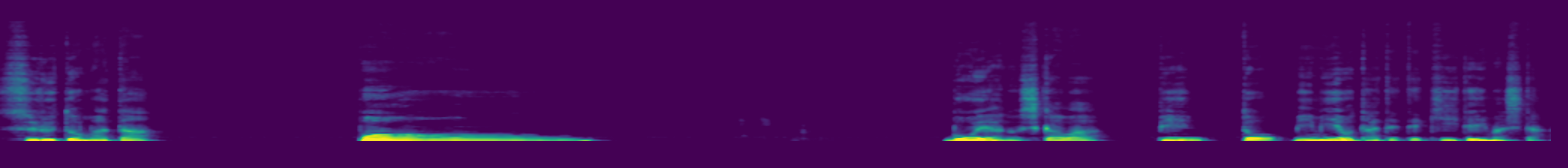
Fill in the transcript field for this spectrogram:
するとまた、ポーン坊やの鹿はピンと耳を立てて聞いていました。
